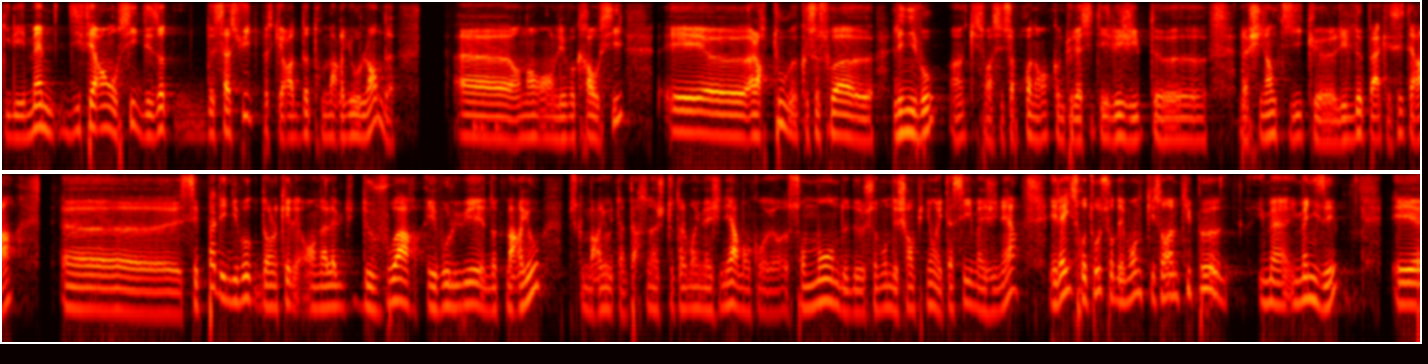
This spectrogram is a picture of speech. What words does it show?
qu'il est même différent aussi des autres de sa suite, parce qu'il y aura d'autres Mario Land. Euh, on, l'évoquera aussi. Et euh, alors tout, que ce soit euh, les niveaux, hein, qui sont assez surprenants, comme tu l'as cité, l'Égypte, la Chine antique, l'île de Pâques, etc. Euh, c'est pas des niveaux dans lesquels on a l'habitude de voir évoluer notre Mario, puisque Mario est un personnage totalement imaginaire, donc son monde de ce monde des champignons est assez imaginaire. Et là, il se retrouve sur des mondes qui sont un petit peu huma- humanisés, et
